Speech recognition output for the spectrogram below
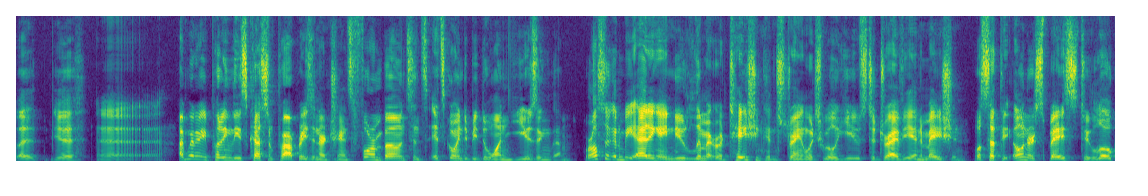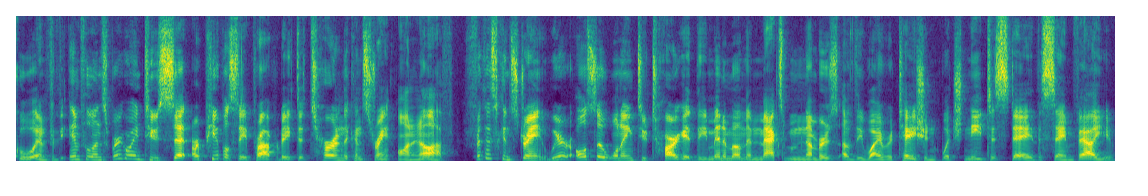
uh, yeah, uh. I'm going to be putting these custom properties in our transform bone since it's going to be the one using them. We're also going to be adding a new limit rotation constraint, which we'll use to drive the animation. We'll set the owner space to local, and for the influence, we're going to set our pupil state property to turn the constraint on and off. For this constraint, we're also wanting to target the minimum and maximum numbers of the Y rotation, which need to stay the same value.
